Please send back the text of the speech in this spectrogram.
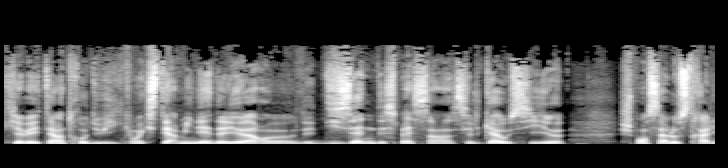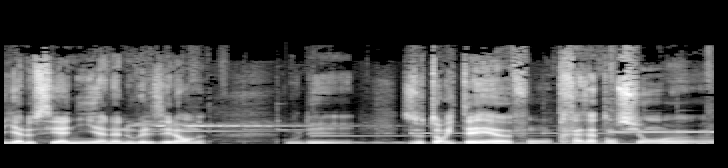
qui avaient été introduits, qui ont exterminé d'ailleurs des dizaines d'espèces. Hein. C'est le cas aussi, je pense, à l'Australie, à l'Océanie à la Nouvelle-Zélande, où les autorités euh, font très attention euh,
